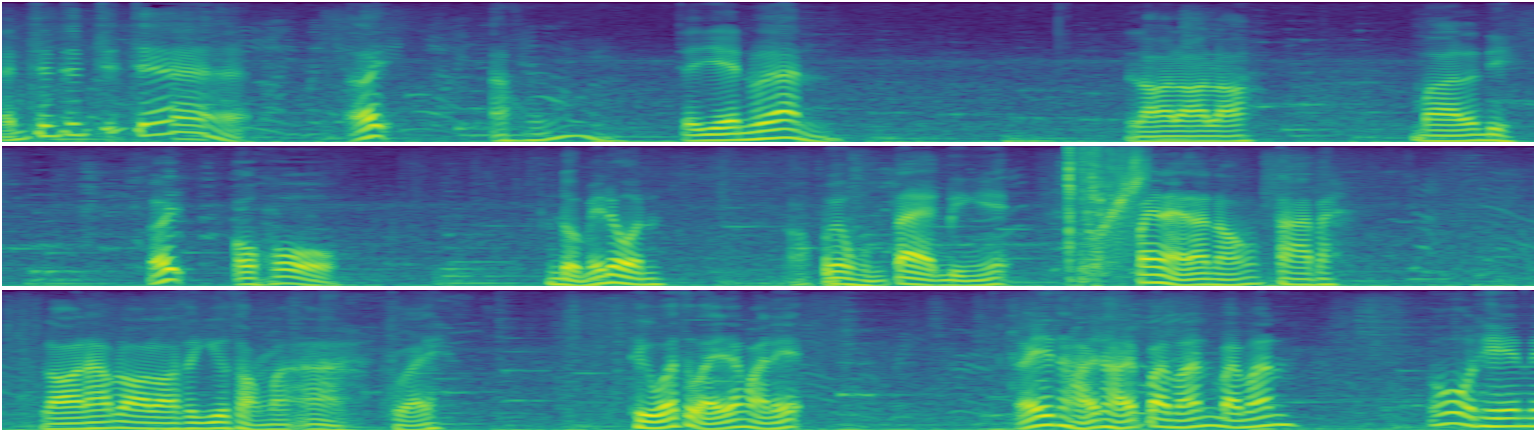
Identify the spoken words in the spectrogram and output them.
เจ๊เจ๊เจ๊เจ๊เอ้ยอ้าวจะเย็นเพื่อน รอรอรอมาแล้วดิเฮ้ยโอ้โหโดดไม่โดนเพื่อนผมแตกดิ่งงี้ ไปไหนล่ะน้องตายไป รอนะครับ รอรอสกิลสองมาอ่า สวย ถือว่าสวยจังหวะนี้ เอ้ยถอยถอยปล่อยมันปล่อยมัน โอ้เทน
